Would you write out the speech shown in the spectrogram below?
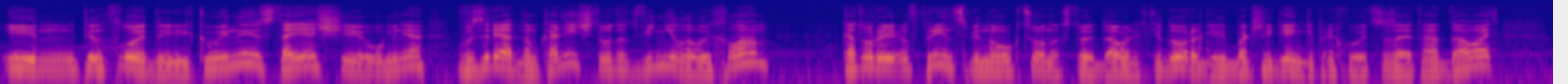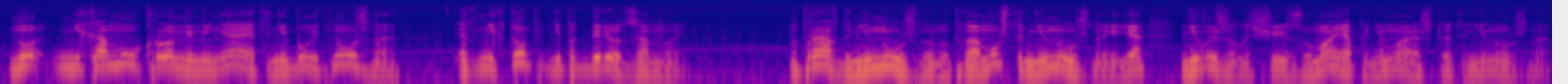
И Пинк Флойды, и Куины, стоящие у меня в изрядном количестве, вот этот виниловый хлам, который, в принципе, на аукционах стоит довольно-таки дорого, и большие деньги приходится за это отдавать, но никому, кроме меня, это не будет нужно. Это никто не подберет за мной. Ну, правда, не нужно. Ну, потому что не нужно. И я не выжил еще из ума, я понимаю, что это не нужно.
